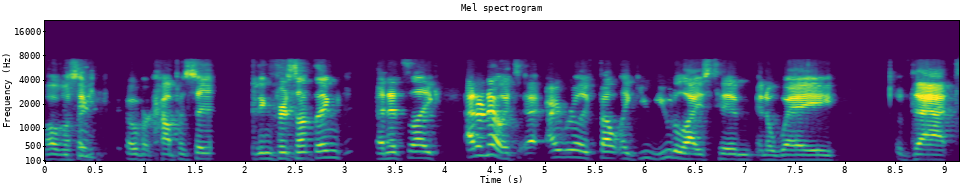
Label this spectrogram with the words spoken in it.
Almost like overcompensating for something. And it's like, I don't know. It's I really felt like you utilized him in a way that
